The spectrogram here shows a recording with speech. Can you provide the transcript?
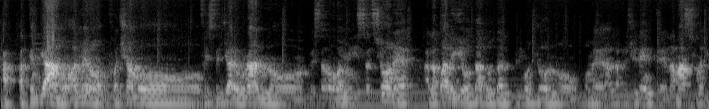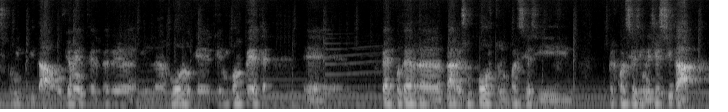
attendiamo, almeno facciamo festeggiare un anno a questa nuova amministrazione alla quale io ho dato dal primo giorno come alla precedente la massima disponibilità, ovviamente per il ruolo che, che mi compete, eh, per poter dare supporto qualsiasi, per qualsiasi necessità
